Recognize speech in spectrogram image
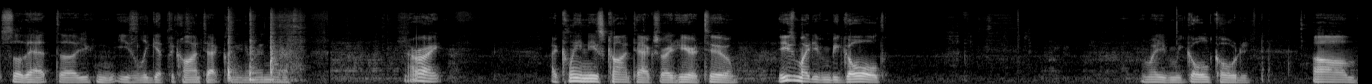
so that uh, you can easily get the contact cleaner in there. All right, I clean these contacts right here too. These might even be gold. They might even be gold coated. Um,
